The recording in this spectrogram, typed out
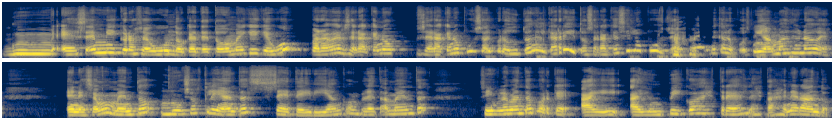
Mm, ese microsegundo que te tome y que, uh, para ver, ¿será que, no, ¿será que no puse el producto en el carrito? ¿Será que sí lo puse? que lo ponía más de una vez. En ese momento, muchos clientes se te irían completamente simplemente porque ahí hay un pico de estrés, le está generando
